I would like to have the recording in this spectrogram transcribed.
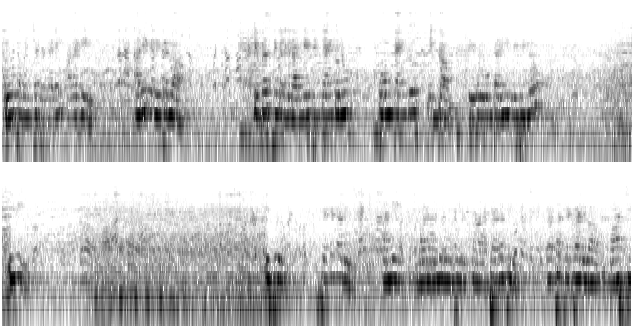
రూపొందించబడ్డాయి అలాగే అనేక లీటర్ల కెపాసిటీ కలిగిన నీటి ట్యాంకులు హోమ్ ట్యాంక్ ఇంకా ఇవి ఉంటాయి. వీటిల్లో ఇవి ఇప్పుడు శకటాలు అన్ని మన ముందు నుంచి తమ ప్రగతి రథ చక్రాలుగా మార్చి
